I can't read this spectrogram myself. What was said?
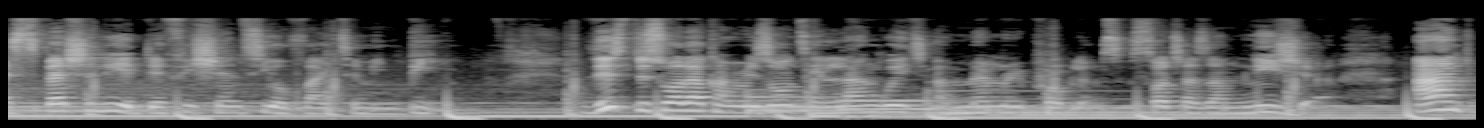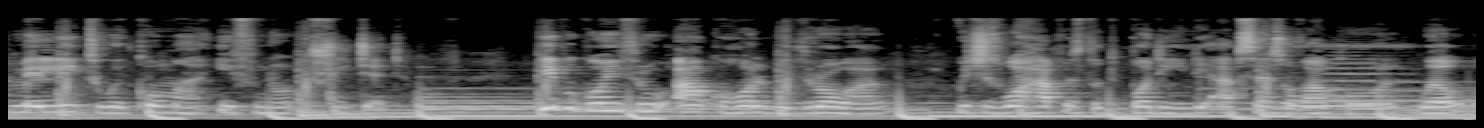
especially a deficiency of vitamin B. This disorder can result in language and memory problems such as amnesia and may lead to a coma if not treated. People going through alcohol withdrawal, which is what happens to the body in the absence of alcohol, well,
